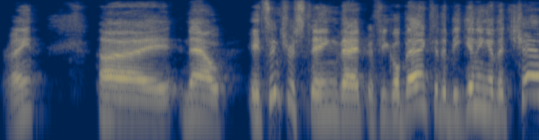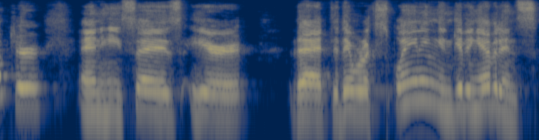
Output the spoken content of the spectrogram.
right? Now, it's interesting that if you go back to the beginning of the chapter, and he says here that they were explaining and giving evidence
